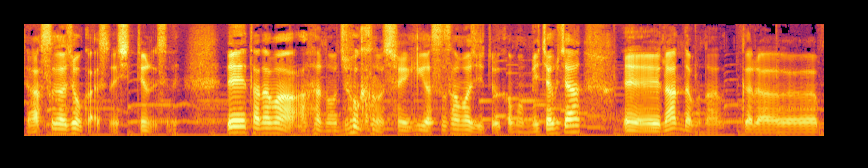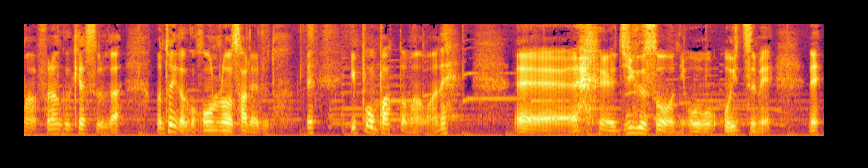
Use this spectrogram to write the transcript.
じゃあ、さすがジョーカーですね。知ってるんですね。で、ただまあ、あの、ジョーカーの射撃が凄まじいというか、もうめちゃくちゃ、えーランダムだから、まあ、フランク・キャッスルが、まあとにかく翻弄されると。ね、一方、バットマンはね、えー ジグソーに追追い詰め、ね、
